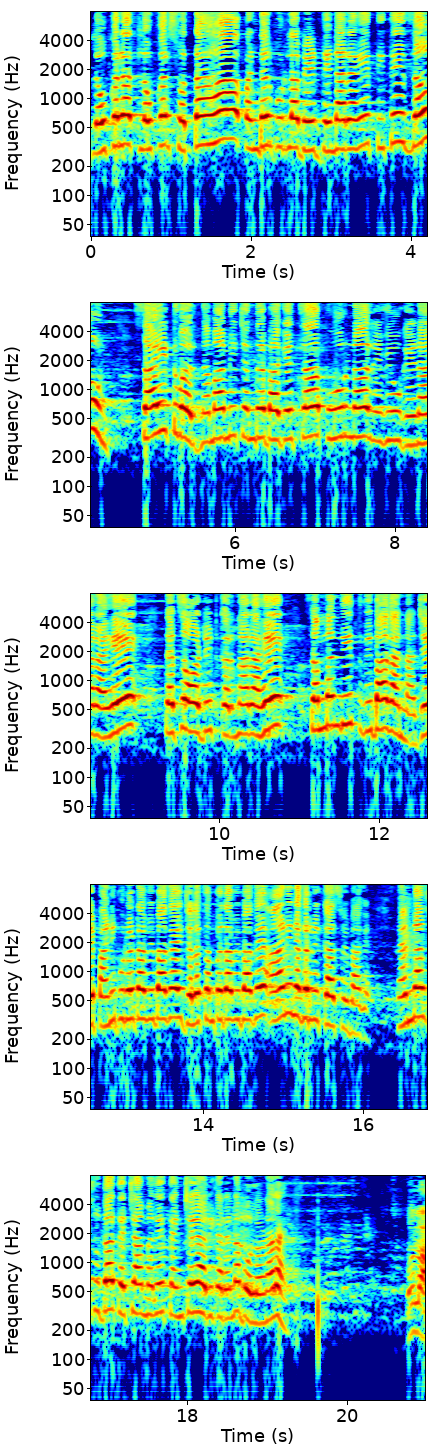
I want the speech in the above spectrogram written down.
लवकरात लवकर स्वतः पंढरपूरला भेट देणार आहे. तिथे जाऊन साईटवर नमामी चंद्रभागेचा पूर्ण रिव्ह्यू घेणार आहे. त्याचं ऑडिट करणार आहे. संबंधित विभागांना जे पाणी पुरवठा विभाग आहे जलसंपदा विभाग आहे आणि नगर विकास विभाग आहे. यांना सुद्धा त्याच्यामध्ये त्यांच्याही अधिकाऱ्यांना बोलवणार आहे. बोला.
